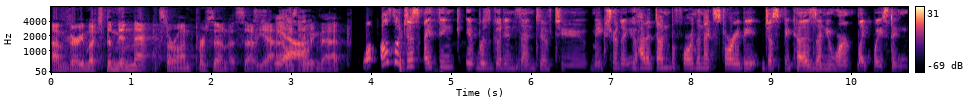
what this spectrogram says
Money. I'm very much the min maxer on Persona, so yeah, I was doing that. Well, also, just I think it was good incentive to make sure that you had it done before the next story beat, just because then you weren't like wasting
